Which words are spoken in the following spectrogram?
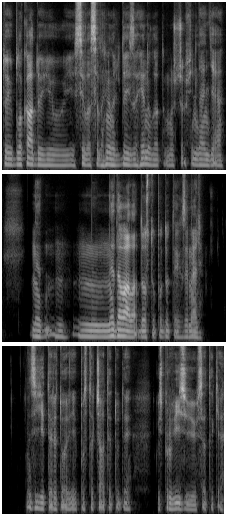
тою блокадою, і сила селена людей загинула, тому що Фінляндія не, не давала доступу до тих земель з її території, постачати туди якусь провізію і все таке.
